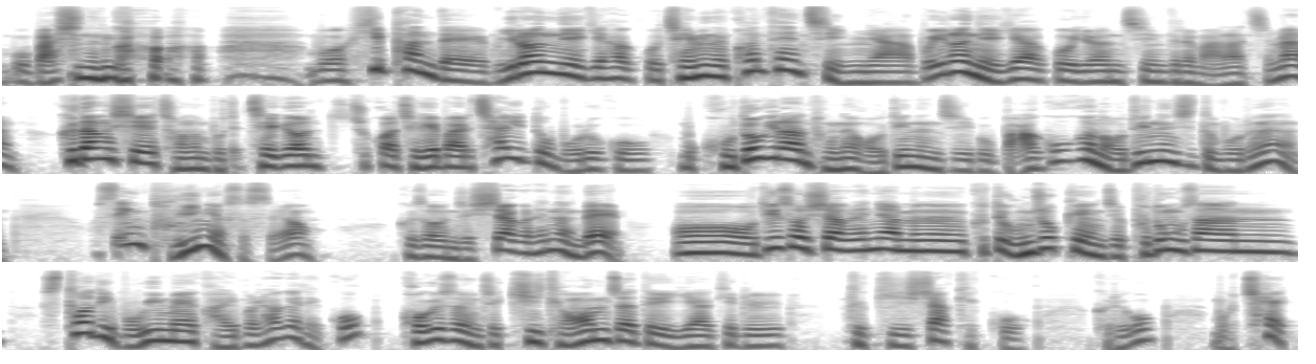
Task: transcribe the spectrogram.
뭐 맛있는 거, 뭐 힙한데 뭐 이런 얘기하고 재밌는 컨텐츠 있냐 뭐 이런 얘기하고 이런 지인들이 많았지만 그 당시에 저는 뭐 재건축과 재개발의 차이도 모르고 뭐 고덕이라는 동네가 어디 있는지 뭐 마곡은 어디 있는지도 모르는 생 불인이었었어요. 그래서 이제 시작을 했는데 어, 어디서 시작을 했냐면은 그때 운 좋게 이제 부동산 스터디 모임에 가입을 하게 됐고 거기서 이제 기경험자들의 이야기를 듣기 시작했고 그리고 뭐 책,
